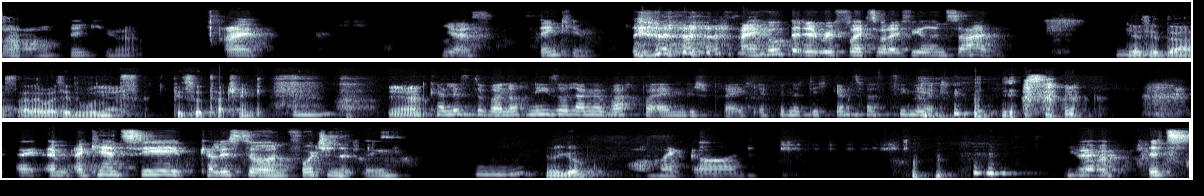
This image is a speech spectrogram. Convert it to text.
oh thank you yeah. i yes thank you i hope that it reflects what i feel inside yes it does otherwise it wouldn't yeah. Be so touching mhm. ja Callisto war noch nie so lange wach bei einem Gespräch er findet dich ganz faszinierend I, I can't see Callisto unfortunately mhm. here we go oh my god you have a it's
